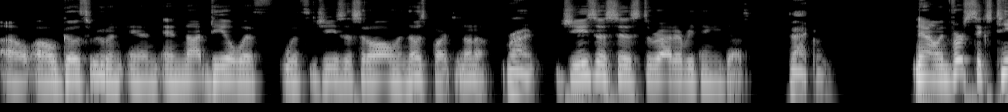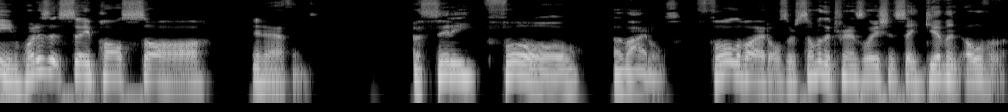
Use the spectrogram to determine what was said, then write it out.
I'll, I'll go through and, and, and not deal with, with Jesus at all in those parts. No, no. Right. Jesus is throughout everything he does. Exactly. Now, in verse 16, what does it say Paul saw in Athens? A city full of idols. Full of idols, or some of the translations say given over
